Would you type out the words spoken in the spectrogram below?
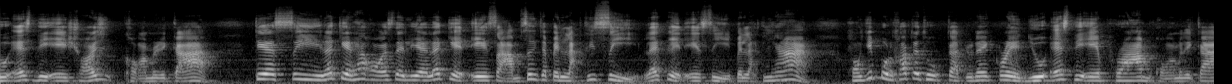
USDA Choice ของอเมริกา เกรด4และเกรด5ของออสเตรเลีย และเกรด A3 ซึ่งจะเป็นหลักที่ 4 และเกรด A4 เป็นหลักที่ 5 ของญี่ปุ่นครับจะถูกจัดอยู่ในเกรด USDA Prime ของอเมริกา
